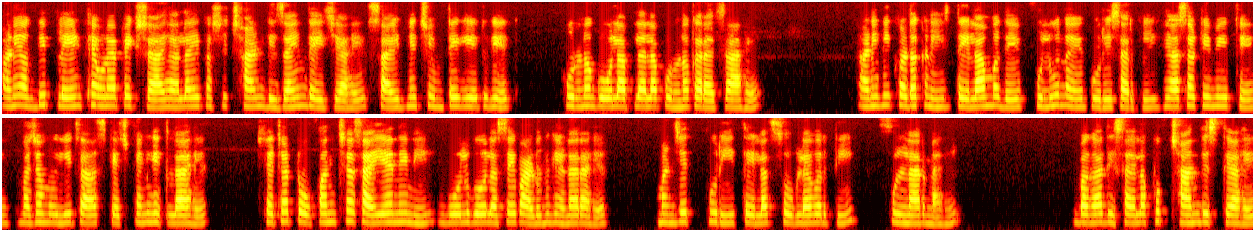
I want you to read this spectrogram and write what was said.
आणि अगदी प्लेन ठेवण्यापेक्षा ह्याला एक अशी छान डिझाईन द्यायची आहे. साईडने चिमटे घेत घेत पूर्ण गोल आपल्याला पूर्ण करायचा आहे. आणि ही कडकणी तेलामध्ये फुलू नये पुरीसारखी. यासाठी मी इथे माझ्या मुलीचा स्केच पेन घेतला आहे. त्याच्या टोपांच्या साह्याने मी गोल गोल असे वाढून घेणार आहे. म्हणजे पुरी तेलात सोडल्यावरती फुलणार नाही. बघा दिसायला खूप छान दिसते आहे.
